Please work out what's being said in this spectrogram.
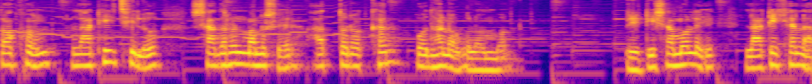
তখন লাঠি ছিল সাধারণ মানুষের আত্মরক্ষার প্রধান অবলম্বন। ব্রিটিশ আমলে লাঠি খেলা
